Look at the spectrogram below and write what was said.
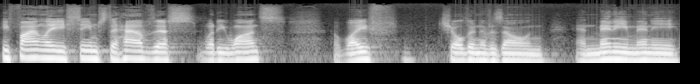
he finally seems to have this, what he wants a wife, children of his own, and many, many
